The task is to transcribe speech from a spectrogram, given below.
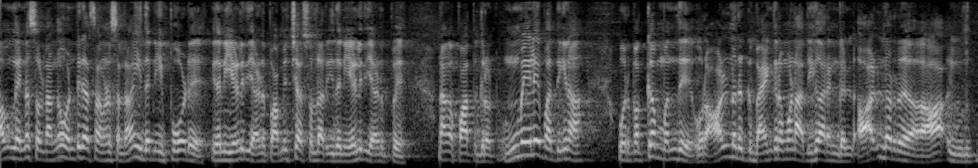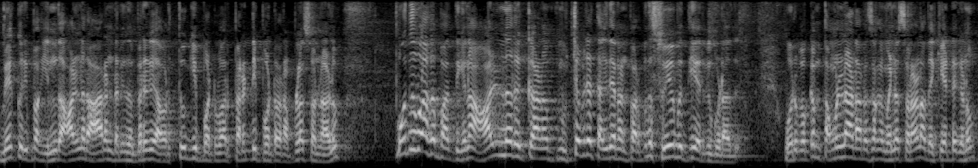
அவங்க என்ன சொல்றாங்க ஒன்றிய அரசாங்கம் என்ன சொல்றாங்க இதை நீ போடு இதை நீ எழுதி அனுப்பு. அமித்ஷா சொல்கிறார் இதை நீ எழுதி அனுப்பு. நாங்கள் பார்த்துக்கிறோம். உண்மையிலே பார்த்தீங்கன்னா ஒரு பக்கம் வந்து ஒரு ஆளுநருக்கு பயங்கரமான அதிகாரங்கள் ஆளுநர் மேற்குறிப்பாக இந்த ஆளுநர் ஆரண்டறிந்த பிறகு அவர் தூக்கி போட்டுவார் பிரட்டி போட்டுவார் அப்படிலாம் சொன்னாலும் பொதுவாக பார்த்தீங்கன்னா ஆளுநருக்கான உச்சபட்ச தகுதியை நான் பார்ப்பது சுயபத்தியே இருக்கக்கூடாது. ஒரு பக்கம் தமிழ்நாடு அரசாங்கம் என்ன சொன்னாலும் அதை கேட்டுக்கணும்.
